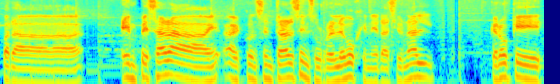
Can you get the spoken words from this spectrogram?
para empezar a, a concentrarse en su relevo generacional. Creo que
